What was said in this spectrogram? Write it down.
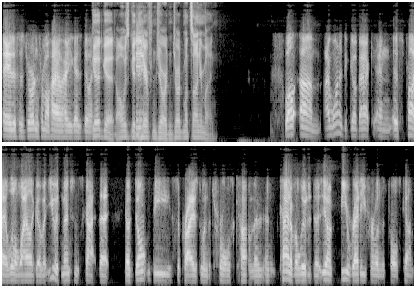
Hey, this is Jordan from Ohio. How are you guys doing? Good, good. Always good to hear from Jordan. Jordan, what's on your mind? Well, um, I wanted to go back, and it's probably a little while ago, but you had mentioned Scott that you know don't be surprised when the trolls come, and, and kind of alluded to you know be ready for when the trolls come.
